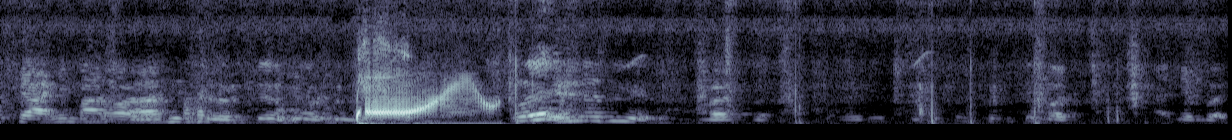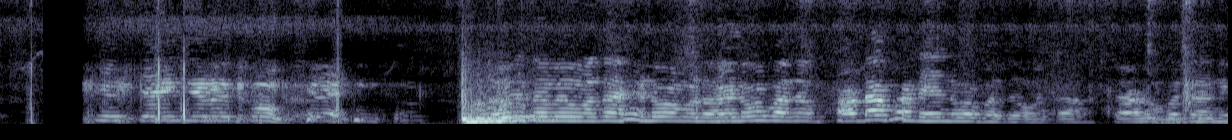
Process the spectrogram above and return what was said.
છે. તમે બધા હેંડવા બધો હેંડવા બધો ફટાફટ હેંડવા બધો હતા બધા ને.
